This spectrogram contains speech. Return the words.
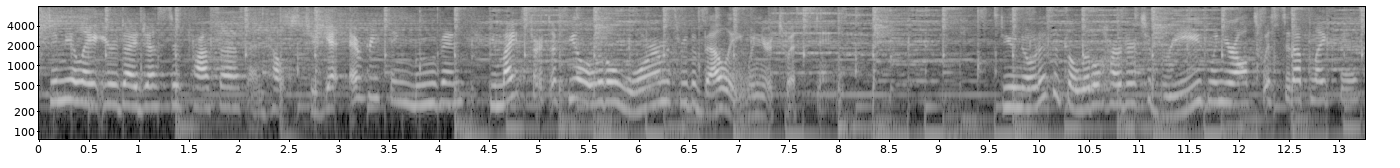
stimulate your digestive process and helps to get everything moving. You might start to feel a little warm through the belly when you're twisting. Do you notice it's a little harder to breathe when you're all twisted up like this?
